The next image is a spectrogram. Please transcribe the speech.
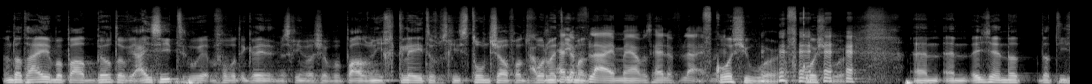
omdat hij een bepaald beeld over je... Hij ziet hoe je... Bijvoorbeeld, ik weet niet, misschien was je op een bepaalde manier gekleed... of misschien stond je al van tevoren was met iemand. fly, man. Hij was helle fly. Of course you were, of course you were. En, en weet je, en dat, dat hij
